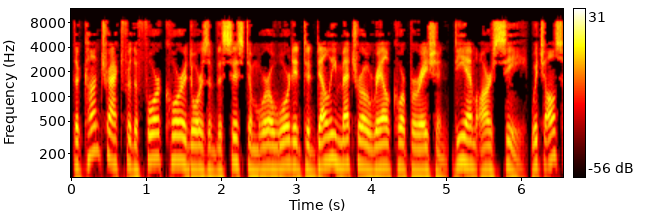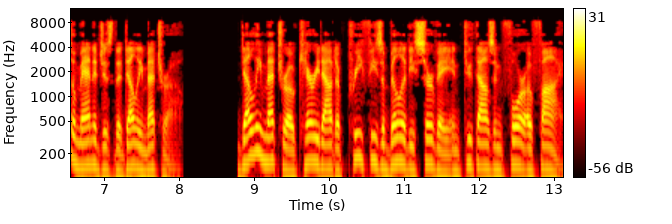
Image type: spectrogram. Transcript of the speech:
The contract for the four corridors of the system were awarded to Delhi Metro Rail Corporation which also manages the Delhi Metro. Delhi Metro carried out a pre-feasibility survey in 2004–05.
